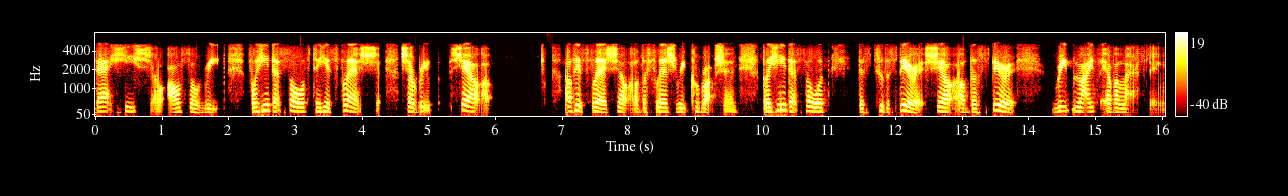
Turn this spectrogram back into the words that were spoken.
that he shall also reap. For he that soweth to his flesh shall reap shall of his flesh shall of the flesh reap corruption. But he that soweth to the Spirit shall of the Spirit reap life everlasting.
